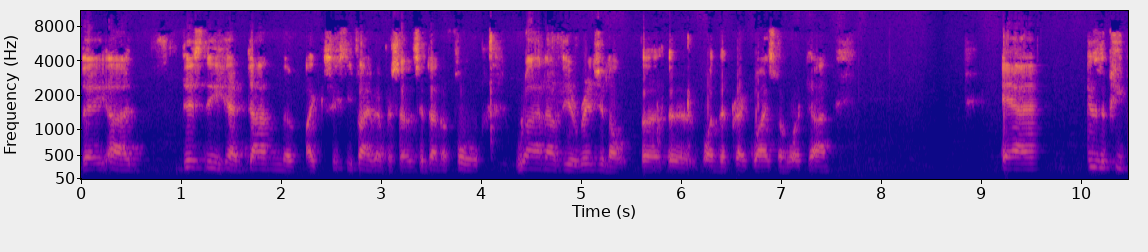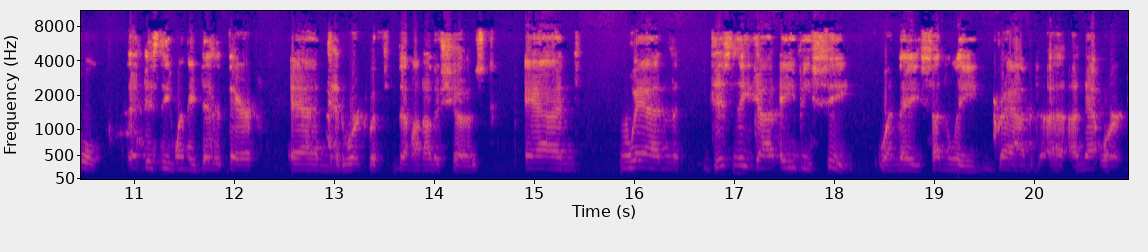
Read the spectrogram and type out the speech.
They uh, Disney had done the like 65 episodes, had done a full run of the original, the, the one that Greg Weisman worked on, and the people at Disney when they did it there, and had worked with them on other shows. And when Disney got ABC, when they suddenly grabbed a, a network,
